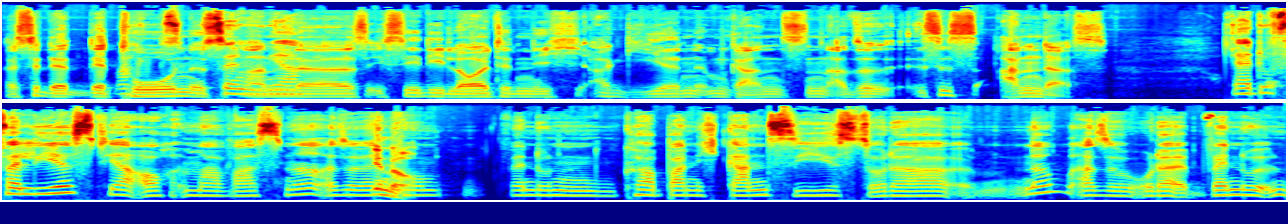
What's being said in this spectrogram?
Weißt du, der, der Ton ist Sinn, anders, ja. ich sehe die Leute nicht agieren im Ganzen. Also es ist anders. Ja, du verlierst ja auch immer was, ne? Also wenn genau. du, wenn du einen Körper nicht ganz siehst oder, ne? Also, oder wenn du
